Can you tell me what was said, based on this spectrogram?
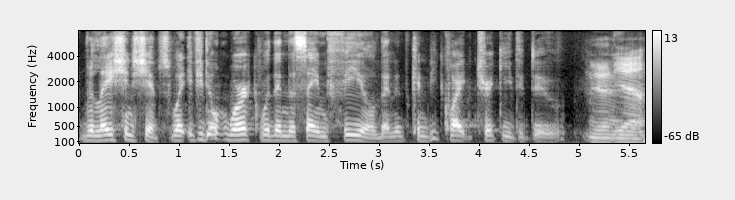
relationships what if you don't work within the same field then it can be quite tricky to do. Yeah. Yeah.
